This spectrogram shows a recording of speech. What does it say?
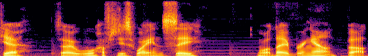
Yeah, so we'll have to just wait and see what they bring out, but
